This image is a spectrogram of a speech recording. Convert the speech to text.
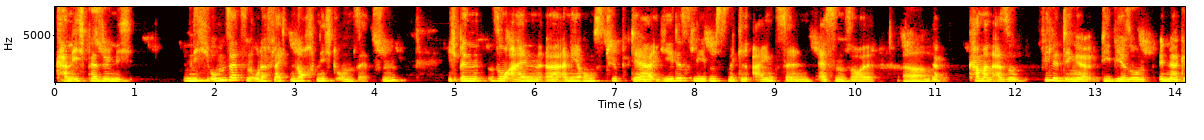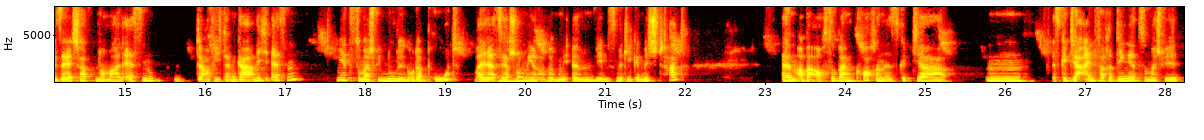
kann ich persönlich nicht umsetzen oder vielleicht noch nicht umsetzen. Ich bin so ein äh, Ernährungstyp, der jedes Lebensmittel einzeln essen soll. Ah. Da kann man also viele Dinge, die wir so in der Gesellschaft normal essen, darf ich dann gar nicht essen. Wie jetzt zum Beispiel Nudeln oder Brot, weil das mhm. ja schon mehrere ähm, Lebensmittel gemischt hat. Ähm, aber auch so beim Kochen. Es gibt ja, mh, mm, es gibt ja einfache Dinge, zum Beispiel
